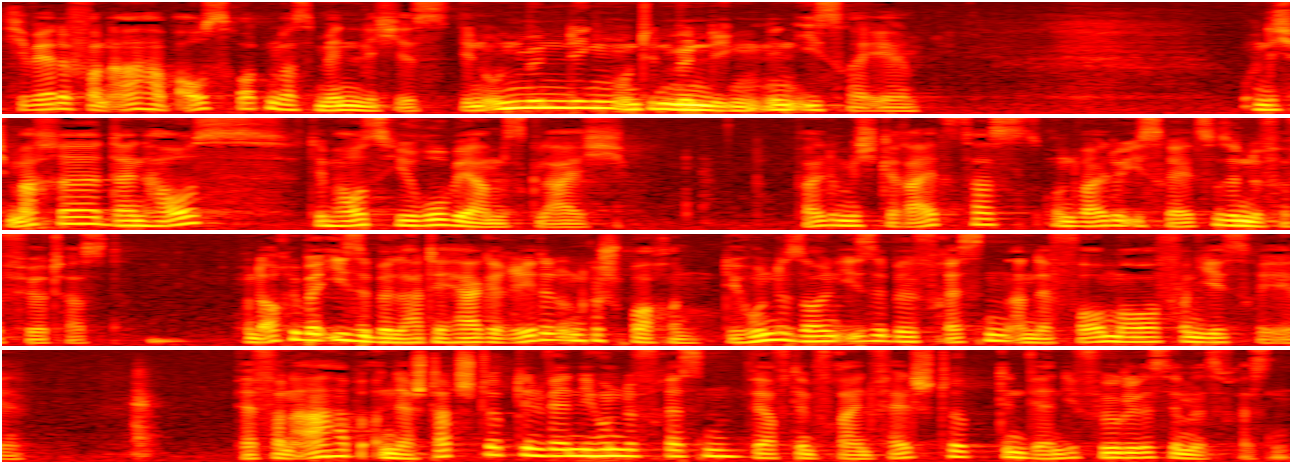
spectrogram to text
Ich werde von Ahab ausrotten, was männlich ist, den Unmündigen und den Mündigen in Israel. Und ich mache dein Haus dem Haus Jerobeams gleich, weil du mich gereizt hast und weil du Israel zur Sünde verführt hast. Und auch über Isabel hat der Herr geredet und gesprochen. Die Hunde sollen Isabel fressen an der Vormauer von Jezreel. Wer von Ahab in der Stadt stirbt, den werden die Hunde fressen. Wer auf dem freien Feld stirbt, den werden die Vögel des Himmels fressen.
